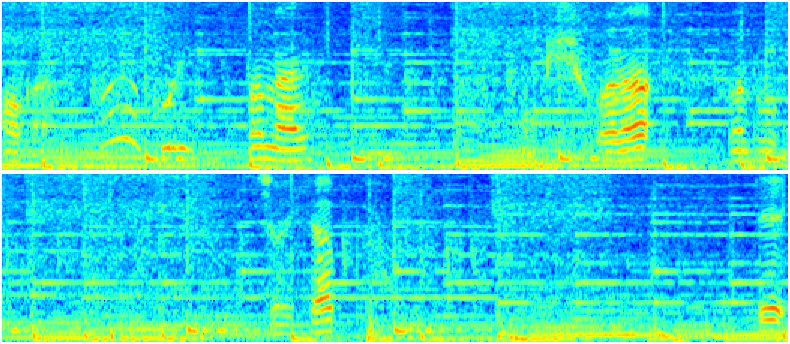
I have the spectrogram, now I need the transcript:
Oh, cool. Pas mal. Donc voilà. Bravo. Petit récap. Et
